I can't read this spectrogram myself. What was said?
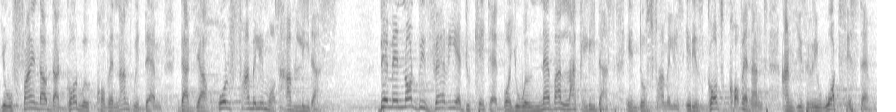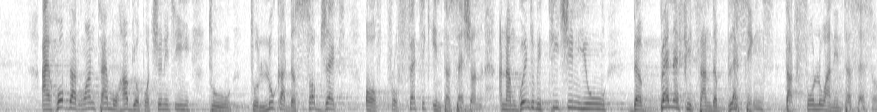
you will find out that God will covenant with them that their whole family must have leaders. They may not be very educated, but you will never lack leaders in those families. It is God's covenant and his reward system. I hope that one time we'll have the opportunity to, to look at the subject of prophetic intercession. And I'm going to be teaching you the benefits and the blessings that follow an intercessor.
